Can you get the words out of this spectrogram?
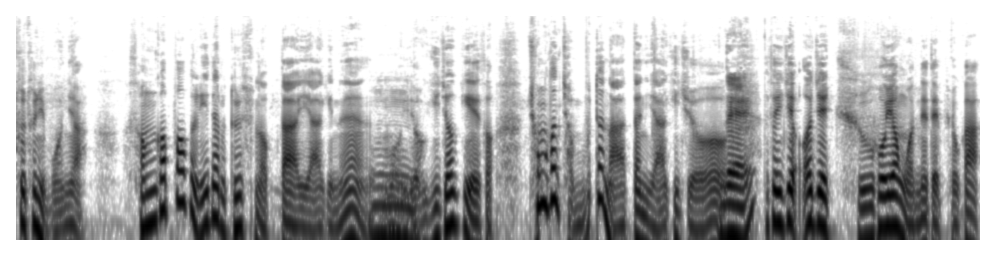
수순이 뭐냐? 선거법을 이대로 둘 수는 없다 이야기는 뭐 음. 여기저기에서 총선 전부터 나왔던 이야기죠. 네. 그래서 이제 어제 주호영 원내대표가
